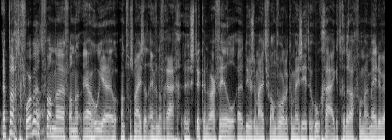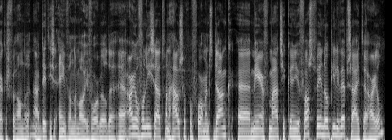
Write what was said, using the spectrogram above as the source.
Een prachtig voorbeeld van, uh, van ja, hoe je, want volgens mij is dat een van de vraagstukken waar veel duurzaamheidsverantwoordelijken mee zitten. Hoe ga ik het gedrag van mijn medewerkers veranderen? Nou, dit is een van de mooie voorbeelden. Uh, Arjon van Lieshout van House of Performance, dank. meer informatie kun je vast vinden op jullie website, Arjon.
